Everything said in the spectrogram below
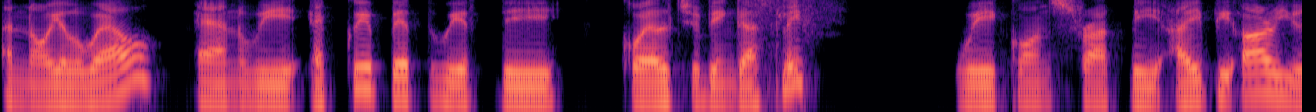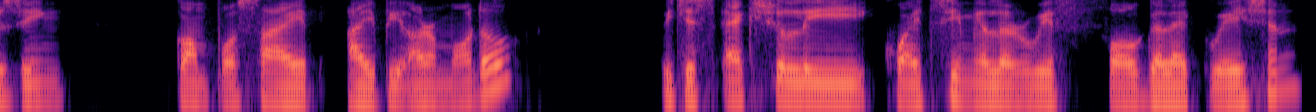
an oil well and we equip it with the coil tubing gas lift. We construct the IPR using composite IPR model, which is actually quite similar with Vogel equation.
